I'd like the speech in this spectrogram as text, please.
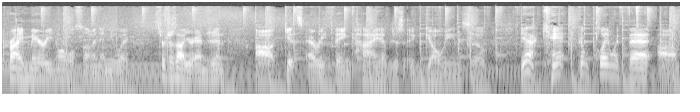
primary normal summon anyway. Searches out your engine, uh, gets everything kind of just going. So yeah, can't complain with that. Um,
